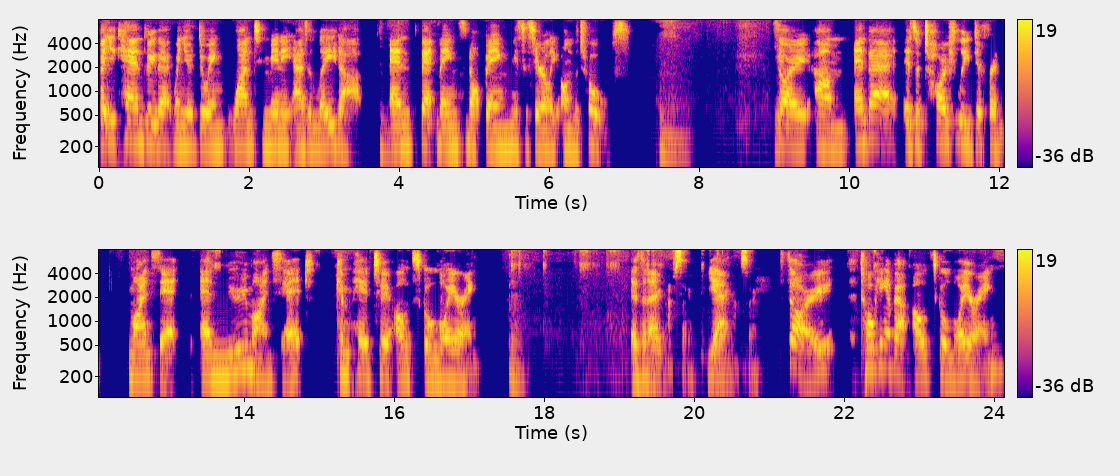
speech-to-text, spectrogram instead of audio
But you can do that when you're doing one to many as a leader. Mm-hmm. And that means not being necessarily on the tools. Mm. So, um, and that is a totally different mindset and new mindset compared to old school lawyering. Mm. Isn't Very it? So. Yeah. So. So, talking about old school lawyering,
